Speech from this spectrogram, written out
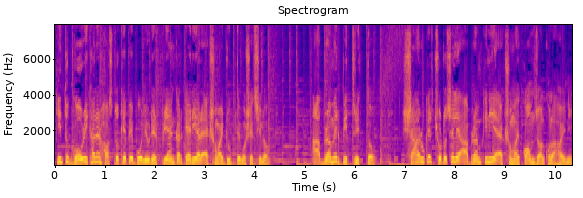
কিন্তু গৌরী খানের হস্তক্ষেপে বলিউডের প্রিয়াঙ্কার ক্যারিয়ার একসময় ডুবতে বসেছিল। আব্রামের পিতৃত্ব। শাহরুখের ছোট ছেলে আব্রামকে নিয়ে একসময় কম জল খোলা হয়নি।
